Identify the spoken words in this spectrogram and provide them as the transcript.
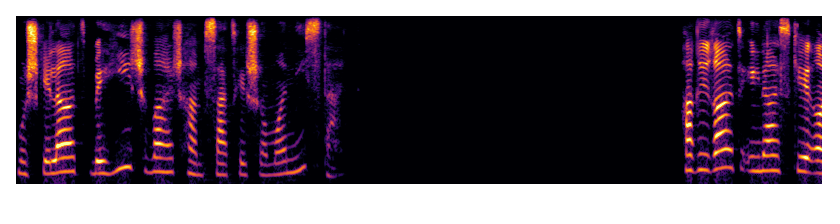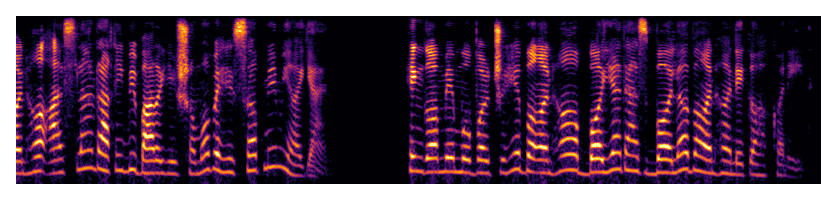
مشکلات به هیچ وجه هم سطح شما نیستند حقیقت این است که آنها اصلا رقیبی برای شما به حساب نمی آیند. هنگام مواجهه با آنها باید از بالا به آنها نگاه کنید.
